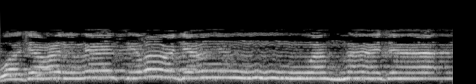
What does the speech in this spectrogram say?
وجعلنا سراجا وهاجا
